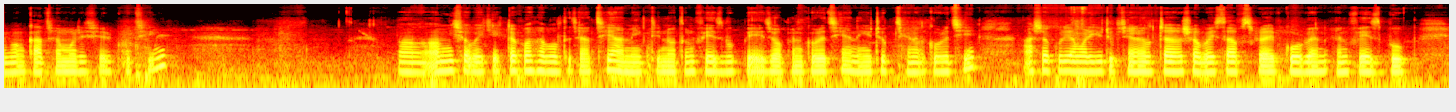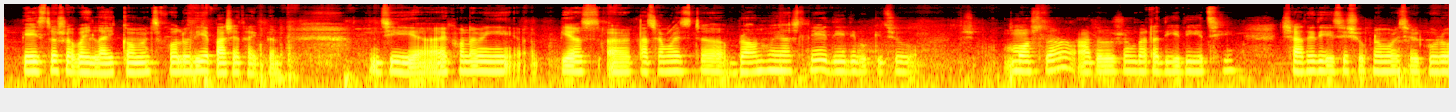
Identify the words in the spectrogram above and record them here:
এবং কাঁচামরিচের কুচি। আমি সবাইকে একটা কথা বলতে চাচ্ছি। আমি একটি নতুন ফেসবুক পেজ ওপেন করেছি অ্যান্ড ইউটিউব চ্যানেল করেছি। আশা করি আমার ইউটিউব চ্যানেলটা সবাই সাবস্ক্রাইব করবেন অ্যান্ড ফেসবুক পেজটা সবাই লাইক কমেন্টস ফলো দিয়ে পাশে থাকবেন। জি এখন আমি পেঁয়াজ আর কাঁচামরিচটা ব্রাউন হয়ে আসলে দিয়ে দিব কিছু মশলা, আদা, রসুন বাটা দিয়ে দিয়েছি। সাথে দিয়েছি শুকনো মরিচের গুঁড়ো,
